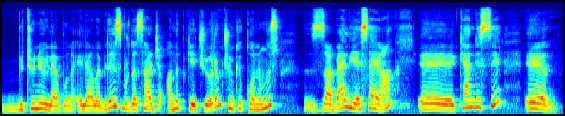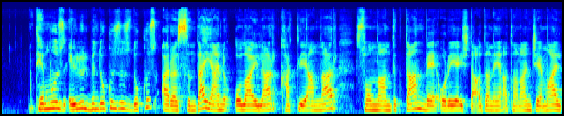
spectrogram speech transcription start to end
bütünüyle bunu ele alabiliriz. Burada sadece anıp geçiyorum çünkü konumuz Zabel Yeseyan. E, kendisi Temmuz-Eylül 1909 arasında yani olaylar, katliamlar sonlandıktan ve oraya işte Adana'ya atanan Cemal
